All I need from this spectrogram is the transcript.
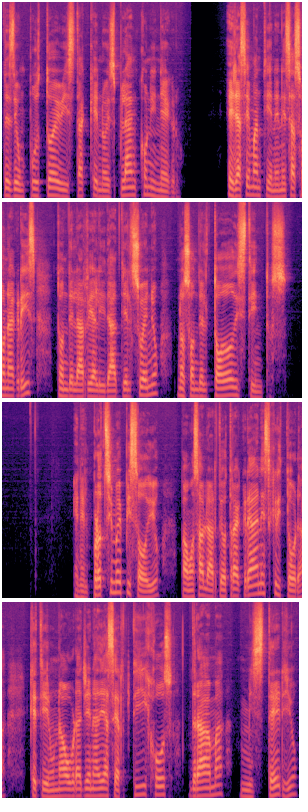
desde un punto de vista que no es blanco ni negro. Ella se mantiene en esa zona gris donde la realidad y el sueño no son del todo distintos. En el próximo episodio vamos a hablar de otra gran escritora que tiene una obra llena de acertijos, drama, misterio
